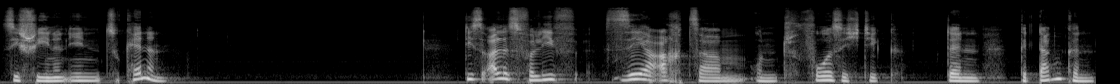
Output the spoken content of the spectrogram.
Sie schienen ihn zu kennen. Dies alles verlief sehr achtsam und vorsichtig, denn Gedanken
